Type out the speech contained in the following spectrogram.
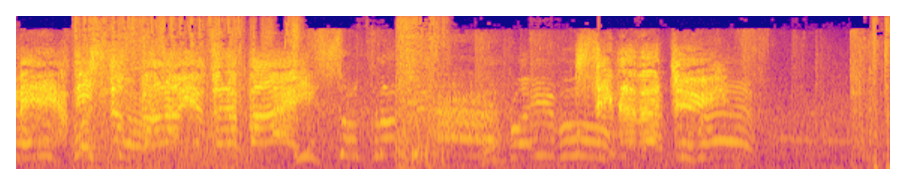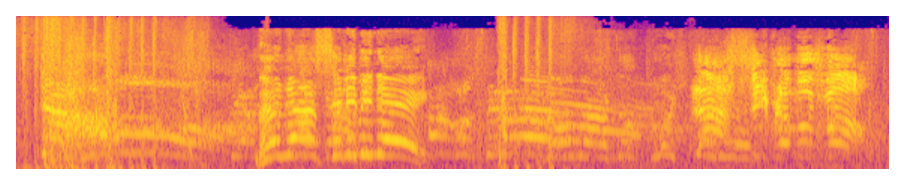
Merde, ils sortent par l'arrière de l'appareil Ils sont bloqués Déployez-vous Cible abattue La cible en mouvement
